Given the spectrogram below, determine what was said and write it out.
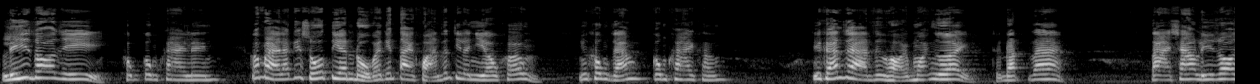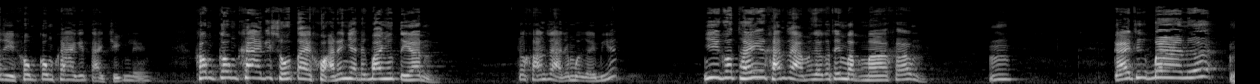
Lý do gì? Không công khai lên. Có phải là cái số tiền đổ vào cái tài khoản rất chi là nhiều không? Nhưng không dám công khai không? Thì khán giả thử hỏi mọi người thử đặt ra. Tại sao lý do gì không công khai cái tài chính lên? Không công khai cái số tài khoản ấy nhận được bao nhiêu tiền? Cho khán giả cho mọi người biết. Nhi có thấy khán giả mọi người có thấy mập mờ không? Ừ. cái thứ ba nữa.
